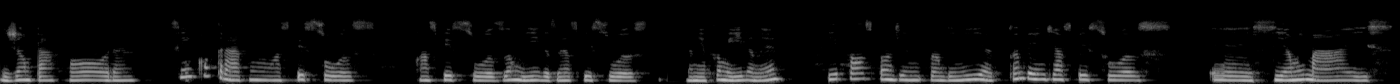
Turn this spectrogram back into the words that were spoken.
Jantar fora, se encontrar com as pessoas, com as pessoas amigas, né? As pessoas da minha família, né? E pós-pandemia, também que as pessoas é, se amem mais,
